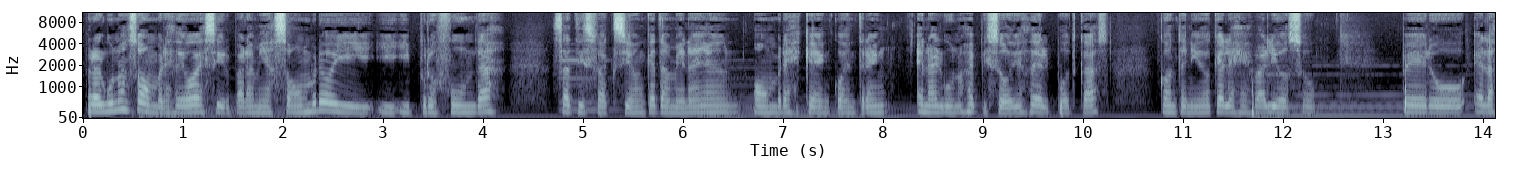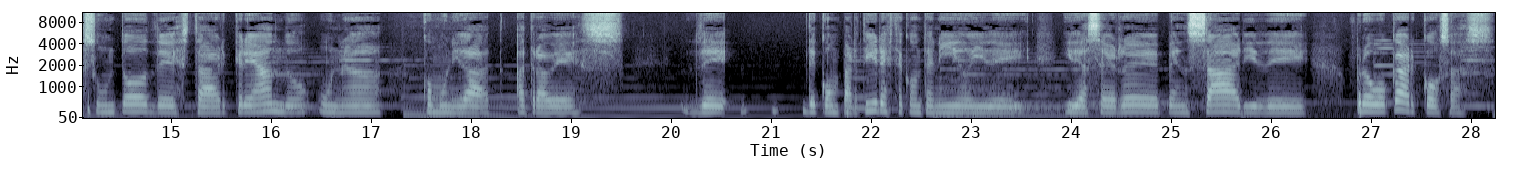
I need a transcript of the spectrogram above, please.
pero algunos hombres, debo decir, para mi asombro y, y profunda satisfacción que también hayan hombres que encuentren en algunos episodios del podcast contenido que les es valioso. Pero el asunto de estar creando una comunidad a través de, de compartir este contenido y de, y de hacer eh, pensar y de provocar cosas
